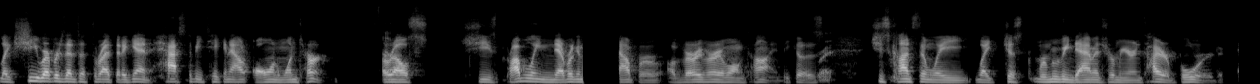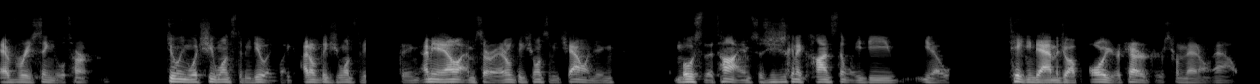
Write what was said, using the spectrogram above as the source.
like she represents a threat that again has to be taken out all in one turn, or else she's probably never going to out for a very very long time because Right. She's constantly like just removing damage from your entire board every single turn doing what she wants to be doing. Like I don't think she wants to be. I mean, I am sorry, I don't think she wants to be challenging most of the time. So she's just going to constantly be, you know, taking damage off all your characters from then on out.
